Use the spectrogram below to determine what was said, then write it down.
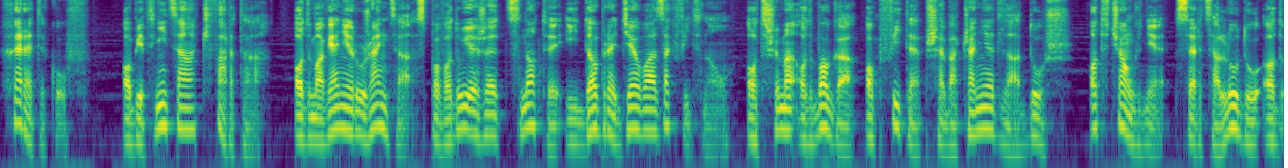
heretyków. Obietnica czwarta. Odmawianie różańca spowoduje, że cnoty i dobre dzieła zakwitną. Otrzyma od Boga obfite przebaczenie dla dusz. Odciągnie serca ludu od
